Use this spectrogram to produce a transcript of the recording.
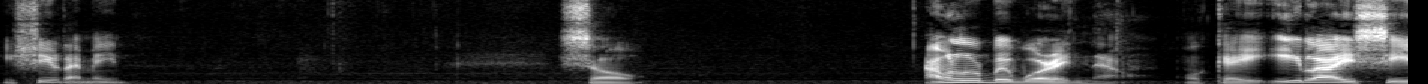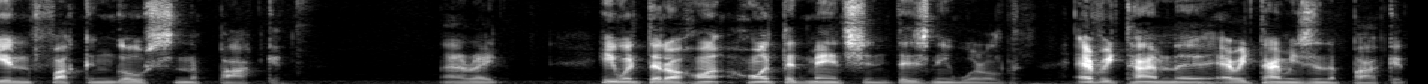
You see what I mean? So, I'm a little bit worried now, okay? Eli's seeing fucking ghosts in the pocket. Alright. He went to the ha- haunted mansion, Disney World. Every time the every time he's in the pocket,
